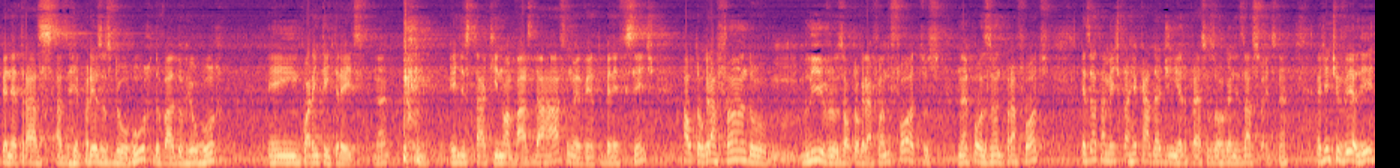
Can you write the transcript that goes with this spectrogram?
penetrar as, as, represas do Ruhr, do Vale do Rio Ruhr, em 43. Né? Ele está aqui numa base da RAF, no evento beneficente, autografando livros, autografando fotos, né, posando para fotos exatamente para arrecadar dinheiro para essas organizações. Né? A gente vê ali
